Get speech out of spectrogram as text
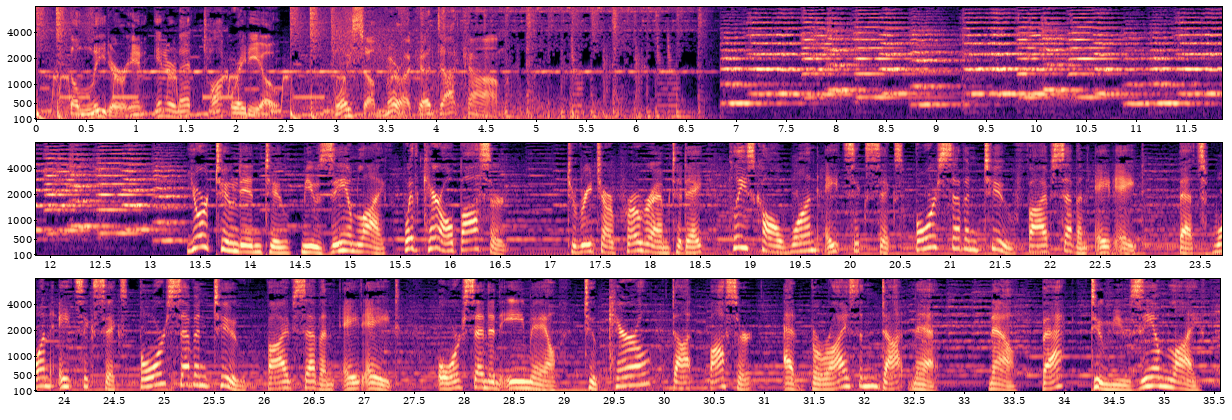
the leader in Internet talk radio. VoiceAmerica.com. You're tuned into Museum Life with Carol Bossert. To reach our program today, please call 1 866 472 5788. That's 1 866 472 5788. Or send an email to carol.bossert at verizon.net. Now, back to Museum Life.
